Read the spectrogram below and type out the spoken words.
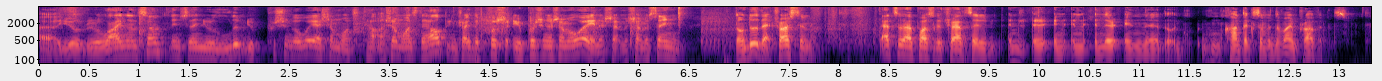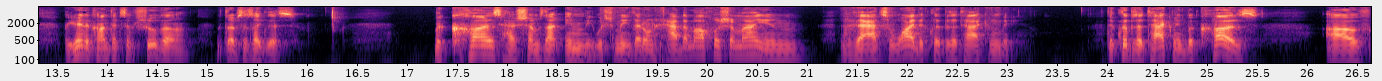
uh, you're relying on something, so then you're li- you're pushing away. Hashem wants to tell, Hashem wants to help you. You're trying to push. You're pushing Hashem away, and Hashem, Hashem is saying, "Don't do that. Trust Him." That's what that pasuk translated in in in, in, the, in the context of a divine providence. But here in the context of tshuva, the Torah says like this: because Hashem's not in me, which means I don't have the malchus shemayim. That's why the clip is attacking me. The clip is attacking me because of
